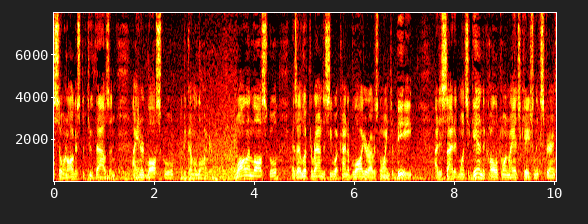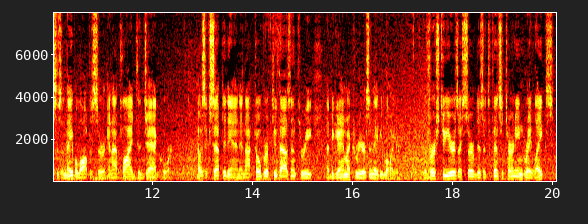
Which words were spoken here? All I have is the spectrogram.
So in August of 2000, I entered law school to become a lawyer. While in law school, as I looked around to see what kind of lawyer I was going to be, I decided once again to call upon my education experience as a naval officer and I applied to JAG Corps. I was accepted in in October of 2003. I began my career as a Navy lawyer. The first two years I served as a defense attorney in Great Lakes,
